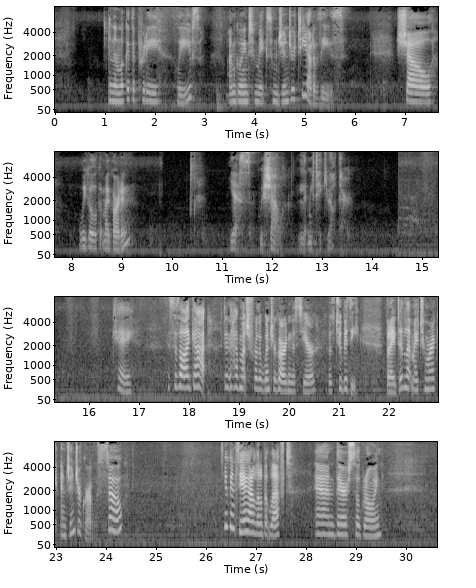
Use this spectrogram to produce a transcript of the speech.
And then look at the pretty leaves. I'm going to make some ginger tea out of these. Shall we go look at my garden? Yes, we shall. Let me take you out there. Okay, this is all I got. I didn't have much for the winter garden this year. It was too busy. But I did let my turmeric and ginger grow. So, you can see I got a little bit left and they're still growing.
